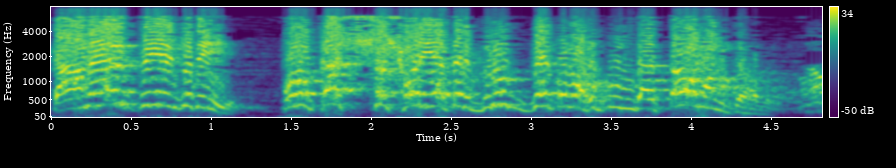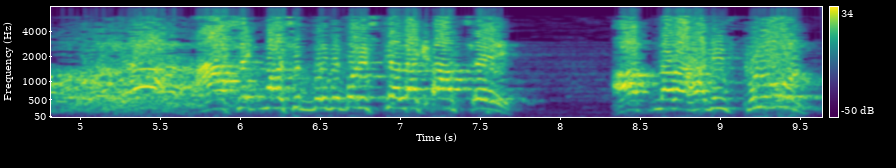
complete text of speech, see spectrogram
কামের পীর যদি প্রকাশ্য শরিয়াতের বিরুদ্ধে কোন হুকুম দেয়, তাও মানতে হবে। আশেক মাসিক বইতে পরিষ্কার লেখা আছে, আপনারা হাদিস খুলুন।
